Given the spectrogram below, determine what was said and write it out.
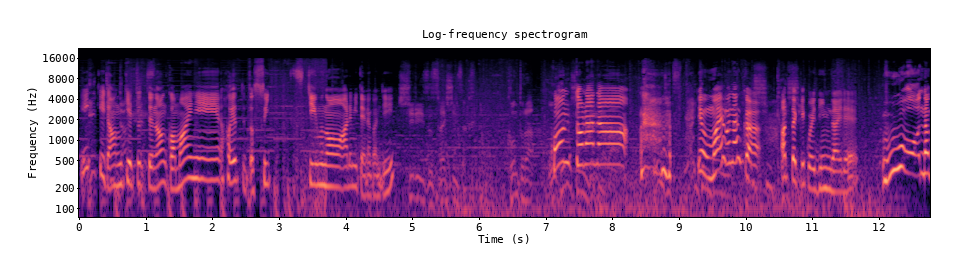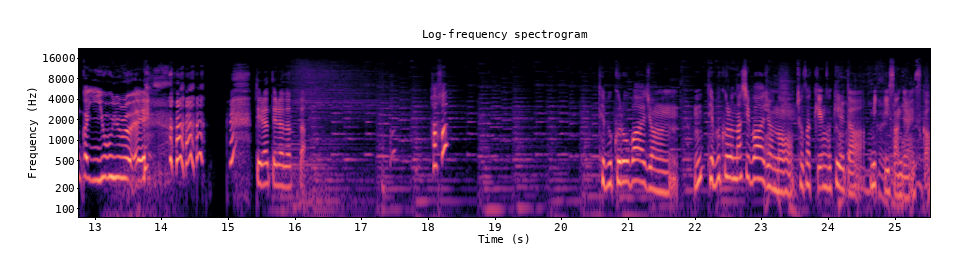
一気団結ってなんか前に流行ってたスイスチームのあれみたいな感じ？シリーズ最新作。コントラコントラだ。でも前もなんかあったっけ？これ臨大で。うおなんかよよえテラテラだった。はは？手袋バージョンん？手袋なしバージョンの著作権が切れたミッキーさんじゃないですか。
